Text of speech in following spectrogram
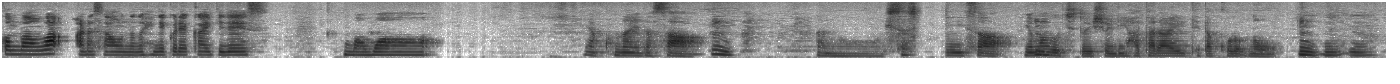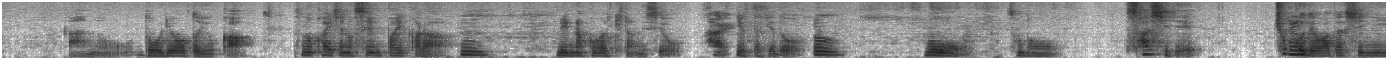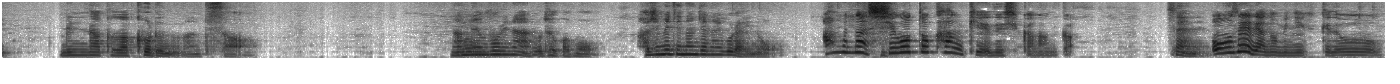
こんばんは。アラサー女のひねくれ会議です。こんばんは。いや、この間さ、うん。あの、久しぶりにさ、山口と一緒に働いてた頃の、うんうんうん。あの、同僚というか、その会社の先輩からうん。連絡が来たんですよ。はい。言ったけど、うん。もう、その、差しで、直で私に連絡が来るのなんてさ、何年ぶりなんやろ、というかもう、初めてなんじゃないぐらいの、あんまな、仕事関係でしかなんか、そうやねん。大勢では飲みに行くけど、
